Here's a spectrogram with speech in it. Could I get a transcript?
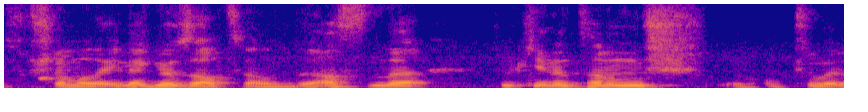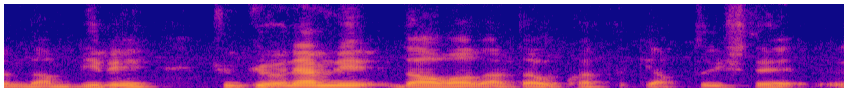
suçlamalarıyla gözaltına alındı. Aslında Türkiye'nin tanınmış hukukçularından biri. Çünkü önemli davalarda avukatlık yaptı. İşte e,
